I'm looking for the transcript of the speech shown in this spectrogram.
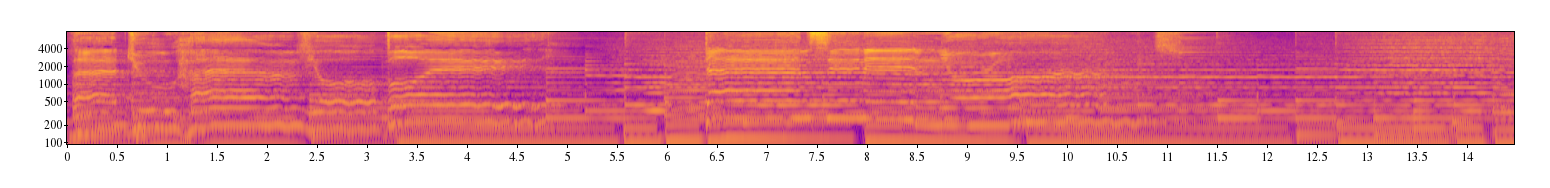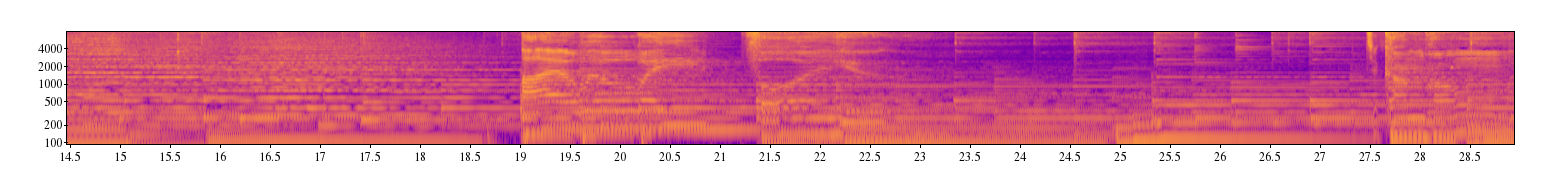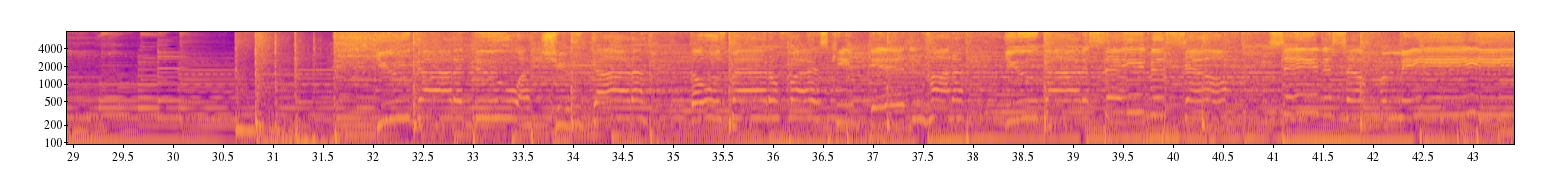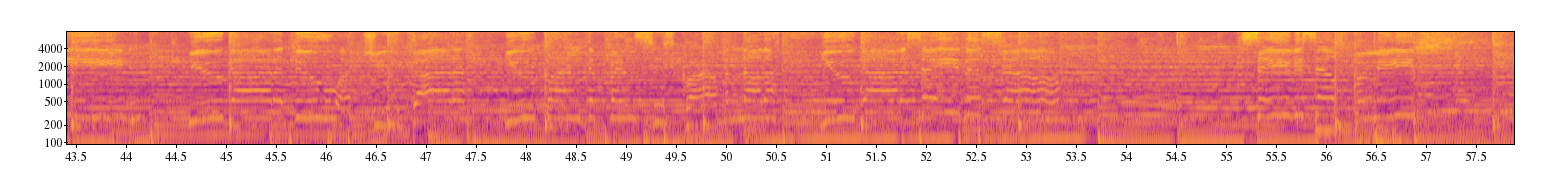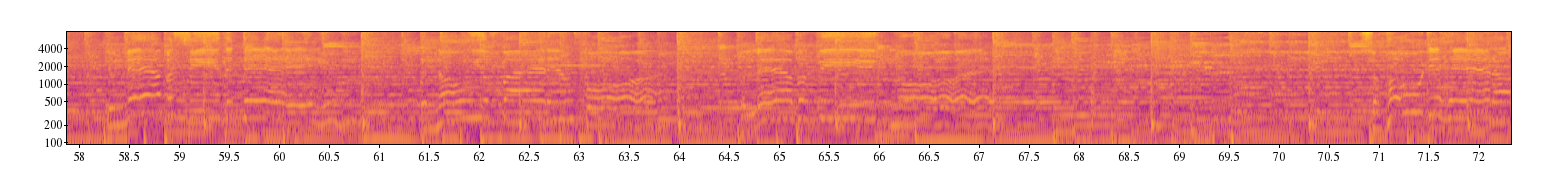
That you have your what you gotta. Those battle fires keep getting hotter. So hold your head up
